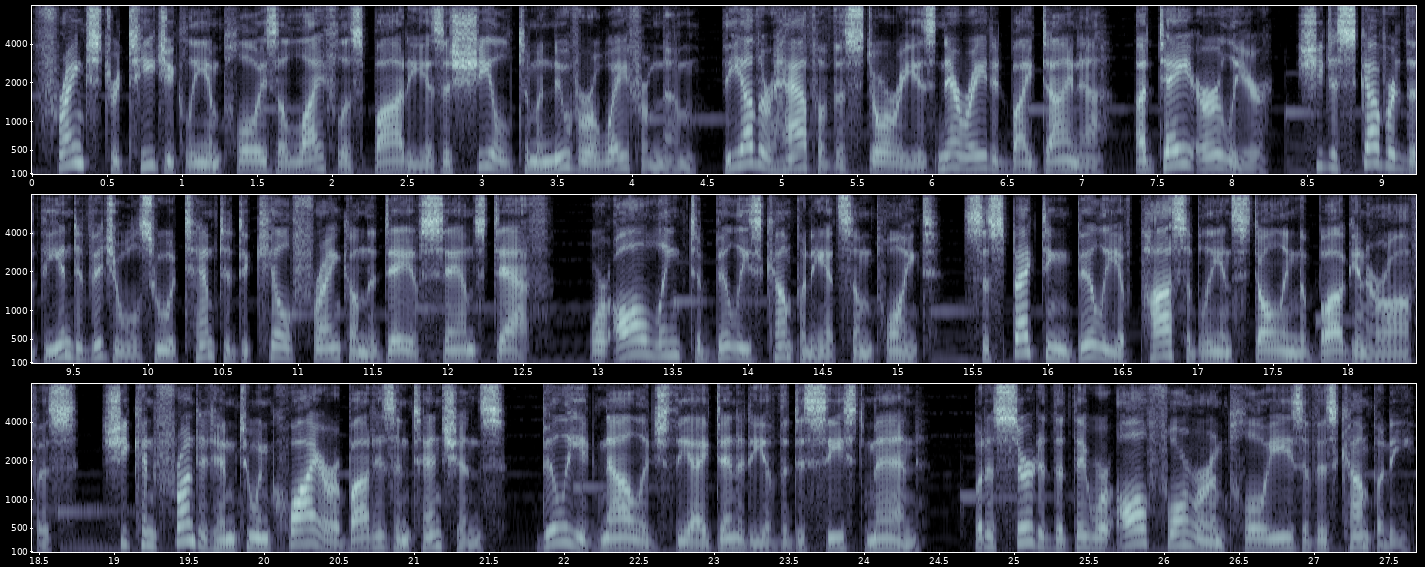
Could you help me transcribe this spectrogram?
Frank strategically employs a lifeless body as a shield to maneuver away from them. The other half of the story is narrated by Dinah. A day earlier, she discovered that the individuals who attempted to kill Frank on the day of Sam's death were all linked to Billy's company at some point. Suspecting Billy of possibly installing the bug in her office, she confronted him to inquire about his intentions. Billy acknowledged the identity of the deceased men, but asserted that they were all former employees of his company,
